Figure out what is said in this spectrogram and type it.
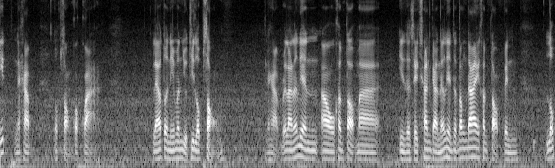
นิดๆนะครับลบ2กว่าๆแล้วตัวนี้มันอยู่ที่ลบ2 นะครับ เวลานักเรียนเอาคำตอบมา intersection กัน นักเรียนจะต้องได้คำตอบเป็นลบ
